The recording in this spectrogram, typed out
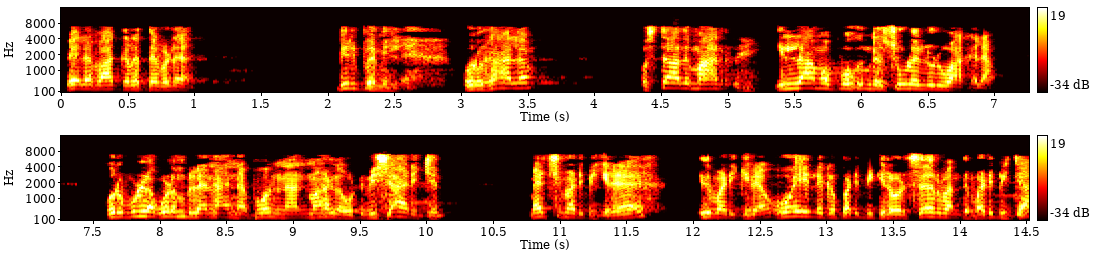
வேலை பார்க்கறதை விட விருப்பம் இல்லை. ஒரு காலம் உஸ்தாதுமார் இல்லாம போகின்ற சூழல் உருவாகலாம். ஒரு புள்ள குழம்புல நான் என்ன போன நான் மகளை விட்டு விசாரிச்சேன். மேட்ச் படிப்பிக்கிற இது படிக்கிற ஓயிலுக்கு படிப்பிக்கிற ஒரு சார் வந்து படிப்பிச்சா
